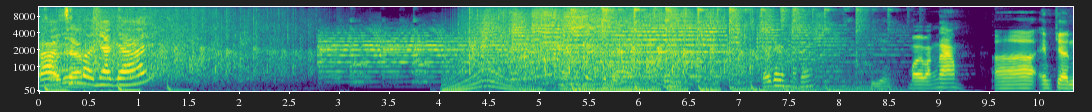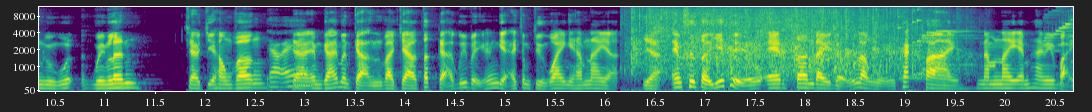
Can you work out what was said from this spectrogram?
Rồi xin em. mời nhà gái. Để đây mà đây dạ. mời bạn nam À, em chào anh Quyền, Quyền Linh, chào chị Hồng Vân, Chào em. chào em gái bên cạnh và chào tất cả quý vị khán giả trong trường quay ngày hôm nay ạ. Dạ, em xin tự giới thiệu, em tên đầy đủ là Nguyễn Khắc Tài, năm nay em 27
